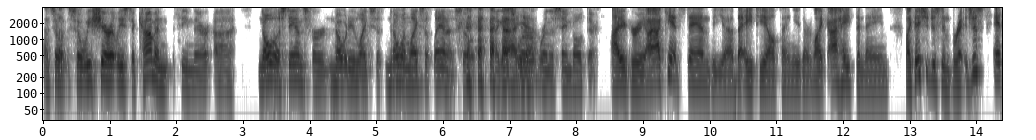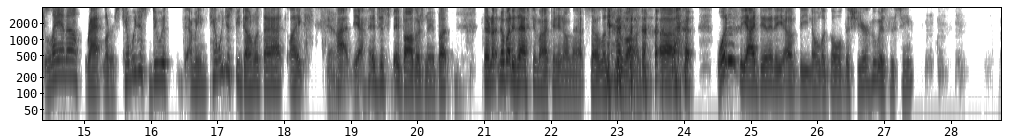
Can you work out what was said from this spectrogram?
That's, so that's so we share at least a common theme there. Uh, NOLA stands for nobody likes it. No one likes Atlanta. So I guess we're, Yeah. we're in the same boat there. I agree. I, I can't stand the uh, the ATL thing either. Like I hate the name. Like they should just embrace just Atlanta Rattlers. Can we just do it? I mean, can we just be done with that? Like, Yeah. I, yeah it just it bothers me. But they're not. Nobody's asking my opinion on that. So let's move on. uh, what is the identity of the NOLA Gold this year? Who is this team?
